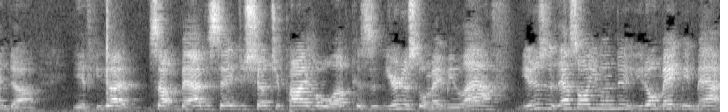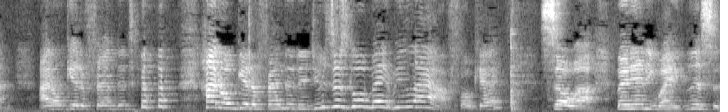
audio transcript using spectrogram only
And uh, if you got something bad to say, just shut your pie hole up because you're just to make me laugh. You just That's all you're to do. You don't make me mad. I don't get offended. I don't get offended, and you're just gonna make me laugh, okay? So, uh, but anyway, listen.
